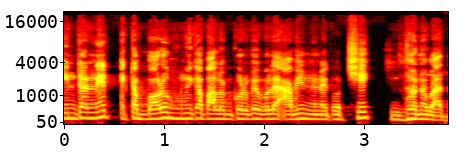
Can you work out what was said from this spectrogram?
ইন্টারনেট একটা বড় ভূমিকা পালন করবে বলে আমি মনে করছি। ধন্যবাদ।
